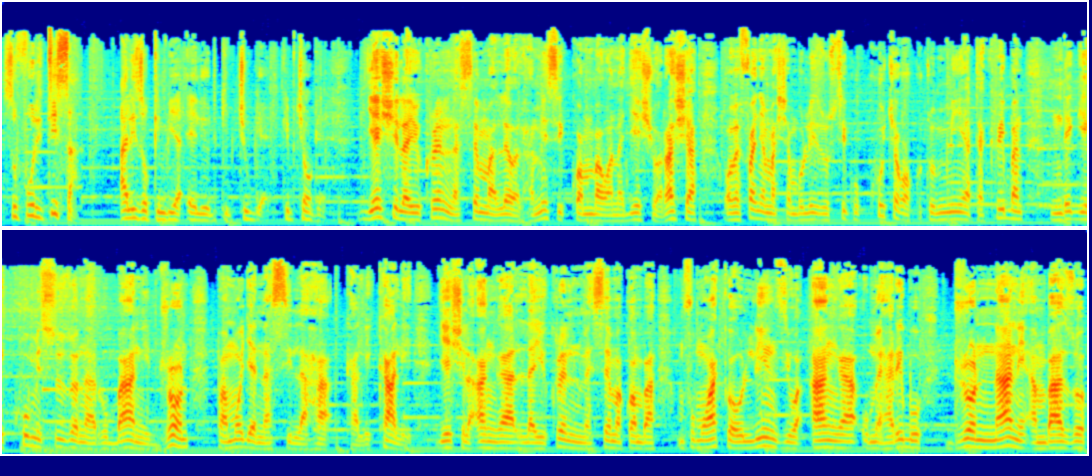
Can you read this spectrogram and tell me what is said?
09 alizokimbia Eliud Kipchoge. Kipchoge. Jeshi la Ukraine linasema leo Alhamisi kwamba wanajeshi wa Russia wamefanya mashambulizi usiku kucha kwa kutumia takriban ndege kumi zisizo na rubani drone, pamoja na silaha kalikali. Jeshi la anga la Ukraine limesema kwamba mfumo wake wa ulinzi wa anga umeharibu drone nane ambazo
